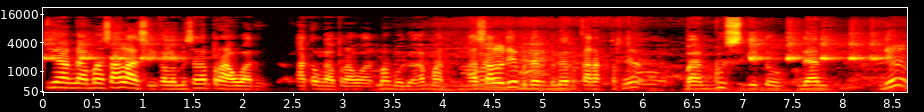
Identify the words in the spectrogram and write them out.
ya nggak masalah sih. Kalau misalnya perawan atau nggak perawan mah bodo amat. Asal dia benar-benar karakternya bagus gitu. Dan dia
